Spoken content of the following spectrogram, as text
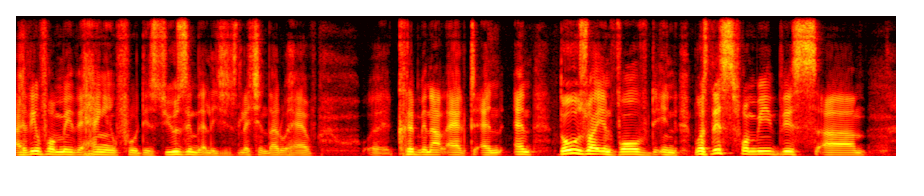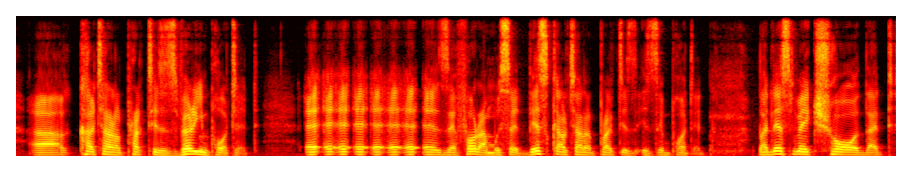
I think for me the hanging fruit is using the legislation that we have, uh, criminal act, and and those who are involved in was this for me this um, uh, cultural practice is very important. As a forum, we said this cultural practice is important, But let's make sure that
